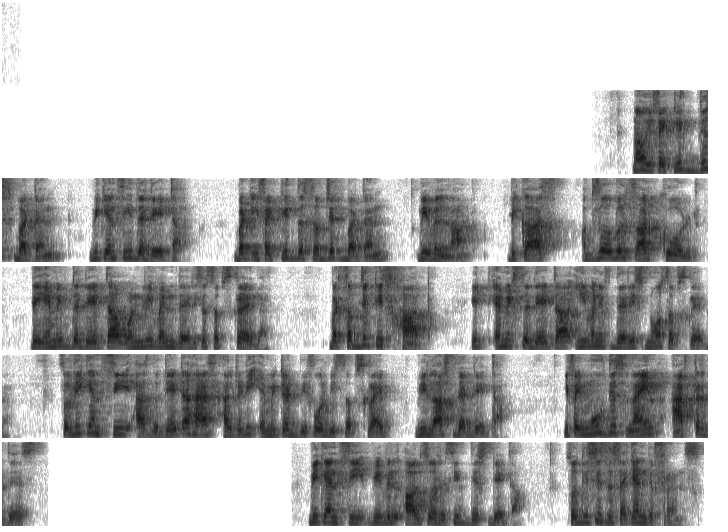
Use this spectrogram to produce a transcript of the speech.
Now if I click this button, we can see the data. But if I click the subject button, we will not because observables are cold. They emit the data only when there is a subscriber. But subject is hot. It emits the data even if there is no subscriber. So we can see as the data has already emitted before we subscribe, we lost that data. If I move this line after this, we can see we will also receive this data. So this is the second difference.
